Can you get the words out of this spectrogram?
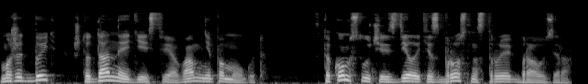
Может быть, что данные действия вам не помогут. В таком случае сделайте сброс настроек браузера.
